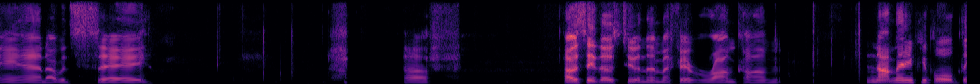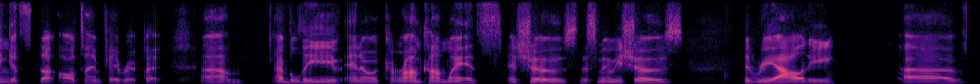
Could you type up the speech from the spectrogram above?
and I would say tough. I would say those two, and then my favorite rom com. Not many people think it's the all time favorite, but um, I believe in a rom com way, it's it shows this movie shows the reality of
